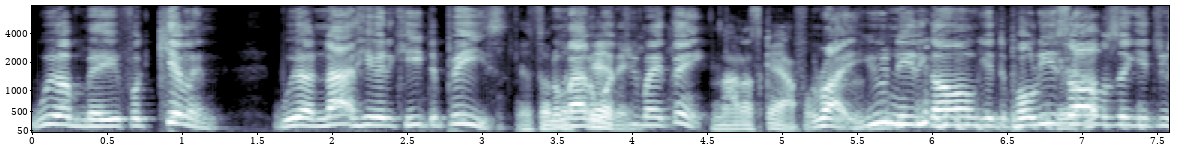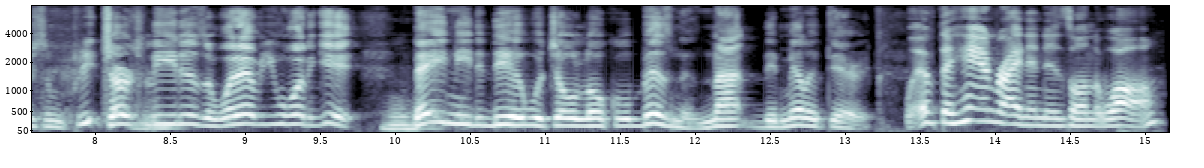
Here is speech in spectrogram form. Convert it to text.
We're made for killing. We are not here to keep the peace, no machete, matter what you may think. Not a scaffold. Right. You need to go and get the police yeah. officer, get you some church mm-hmm. leaders or whatever you want to get. Mm-hmm. They need to deal with your local business, not the military. Well, if the handwriting is on the wall,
